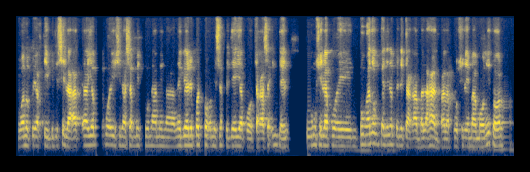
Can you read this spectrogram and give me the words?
kung ano po yung activity sila, at uh, yan po ay sinasubmit po namin na nagre-report po kami sa PDEA po, tsaka sa Intel, kung sila po ay, kung anong kanilang pinagkakabalahan para po sila ma-monitor,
